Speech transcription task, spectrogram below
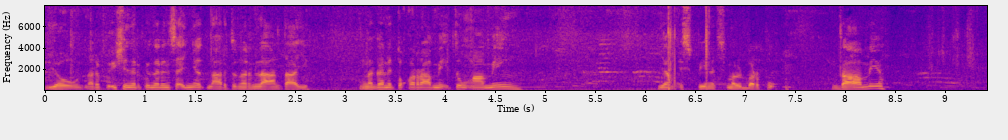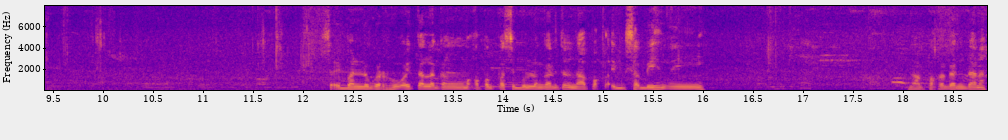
Yo, nari po isinare ko na rin sa inyo at narito na rin lang tayo. Na ganito karami itong aming Yang spinach malbar po. Dami oh. Sa ibang lugar ho ay talagang makapagpasibol lang ganito. Napaka, ibig sabihin ay napakaganda na.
